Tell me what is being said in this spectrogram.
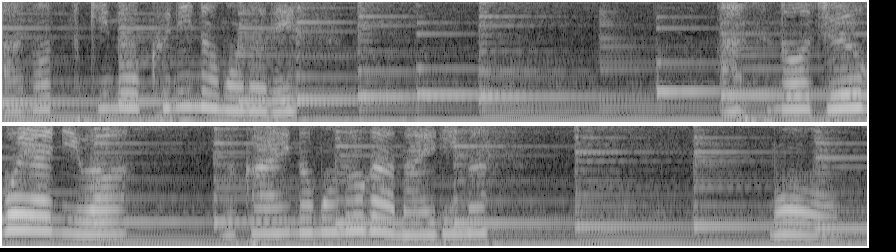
あの月の国のものです。明日の十五夜には迎えの者が参ります。もう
